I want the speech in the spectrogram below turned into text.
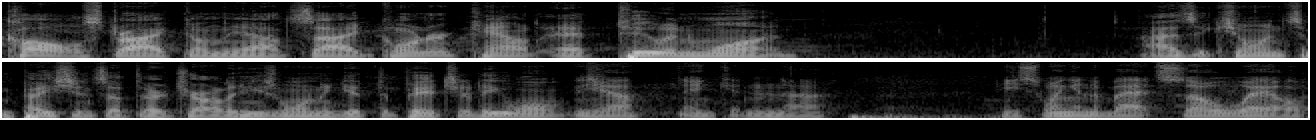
Call strike on the outside corner. Count at two and one. Isaac showing some patience up there, Charlie. He's wanting to get the pitch that he wants. Yeah, he can. Uh, he's swinging the bat so well.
